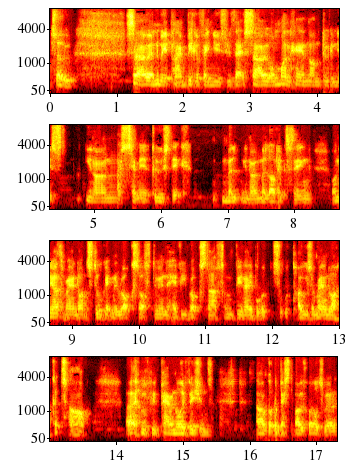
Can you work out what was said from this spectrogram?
to. So, and we're playing bigger venues with that. So, on one hand, I'm doing this, you know, nice semi-acoustic, you know, melodic thing. On the other hand, I'm still getting the rocks off, doing the heavy rock stuff, and being able to sort of pose around like a tarp uh, with paranoid visions. I've got the best of both worlds, really.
